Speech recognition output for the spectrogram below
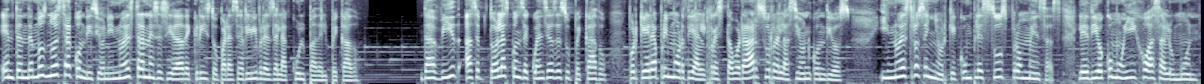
Entendemos nuestra condición y nuestra necesidad de Cristo para ser libres de la culpa del pecado. David aceptó las consecuencias de su pecado porque era primordial restaurar su relación con Dios. Y nuestro Señor, que cumple sus promesas, le dio como hijo a Salomón,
